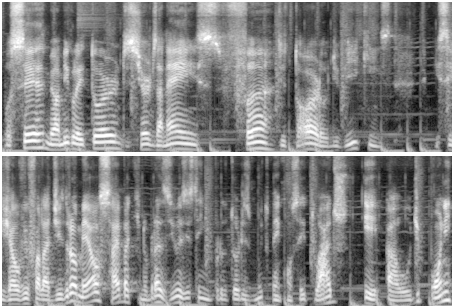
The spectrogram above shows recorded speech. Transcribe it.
Você, meu amigo leitor de Senhor dos Anéis, fã de Thor ou de Vikings, e se já ouviu falar de hidromel, saiba que no Brasil existem produtores muito bem conceituados e a Old Pony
